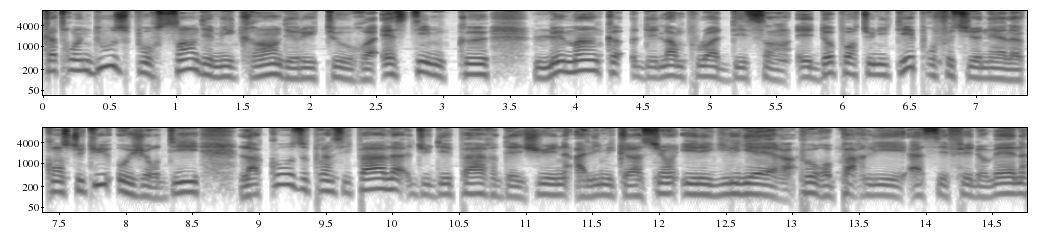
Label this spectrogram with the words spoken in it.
92% des migrants de retour estiment que le manque de l'emploi décent et d'opportunités professionnelles constitue aujourd'hui la cause principale du départ des jeunes à l'immigration irrégulière. Pour parler à ces phénomènes,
